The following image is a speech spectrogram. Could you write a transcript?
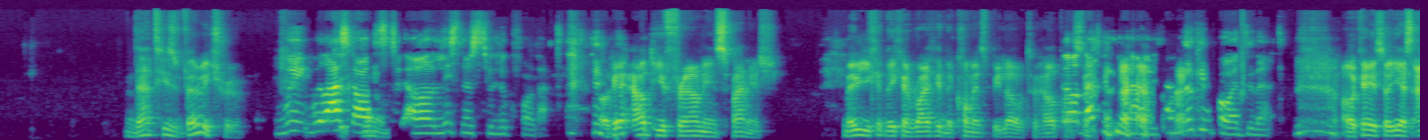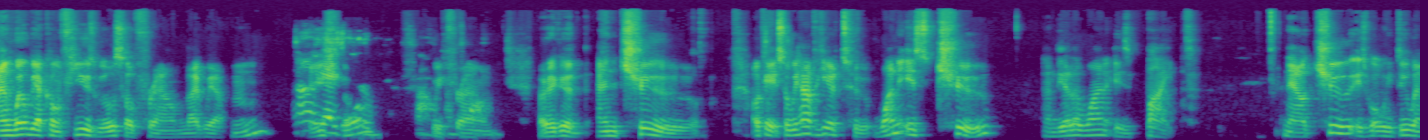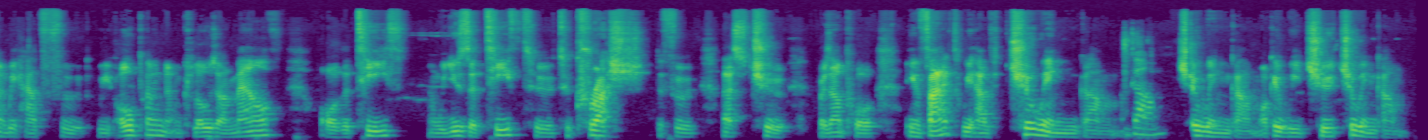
That is very true. We will ask our, our listeners to look for that. okay, how do you frown in Spanish? Maybe you can, they can write in the comments below to help us. That would be nice. I'm looking forward to that. Okay, so yes, and when we are confused, we also frown. Like we are, hmm? Oh, yes, sure? frown. we frown. Very good. And chew. Okay, so we have here two. One is chew, and the other one is bite. Now, chew is what we do when we have food. We open and close our mouth or the teeth, and we use the teeth to, to crush the food. That's chew. For example, in fact, we have chewing gum. Gum. Chewing gum. Okay, we chew chewing gum.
